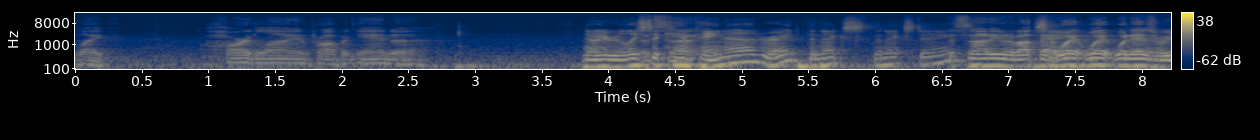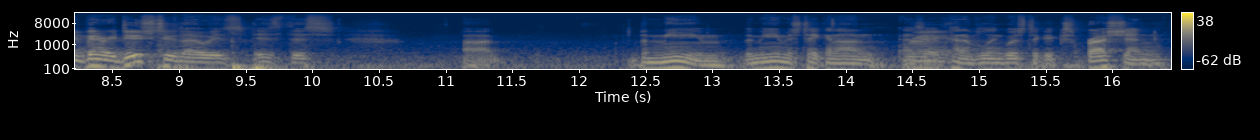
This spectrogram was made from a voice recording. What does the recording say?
like hardline propaganda. No, he released That's a not- campaign ad, right? The next the next day. It's not even about that. Same. What what what has been reduced to though is is this. Uh, the meme. The meme is taken on as a kind of linguistic expression.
